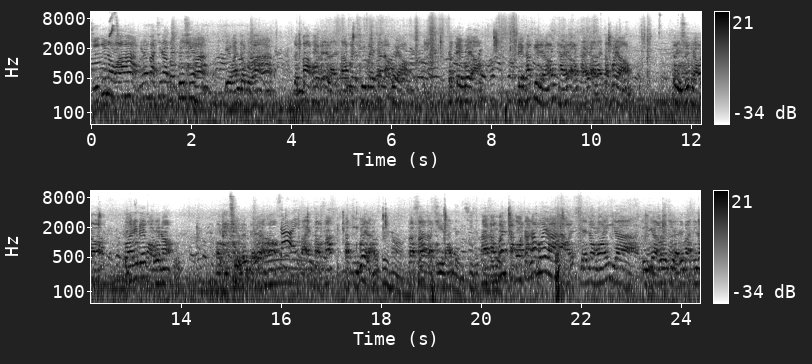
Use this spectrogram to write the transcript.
几斤的话啊！今仔百七仔无几箱啊，卖完就无啊！两百块可以来三尾、四尾、七六尾哦，十八尾哦，卖较紧的哦，开哦开哦，来十尾哦，这里十条了，过来你买五份哦。哦，超人得啦吼，来十三、十二尾啦，十三、十四啦，啊，共款十五、十六尾啦，人就欢喜啦，真正好吃啊！你百七仔。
